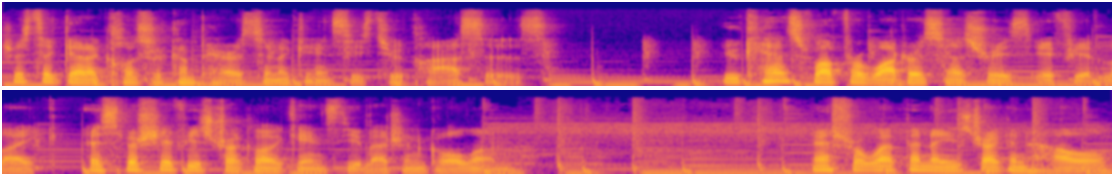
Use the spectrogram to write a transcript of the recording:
just to get a closer comparison against these two classes. You can swap for water accessories if you'd like, especially if you struggle against the Legend Golem. Next for weapon, I use Dragon Howl.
